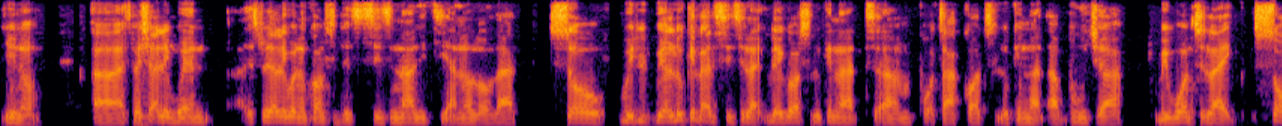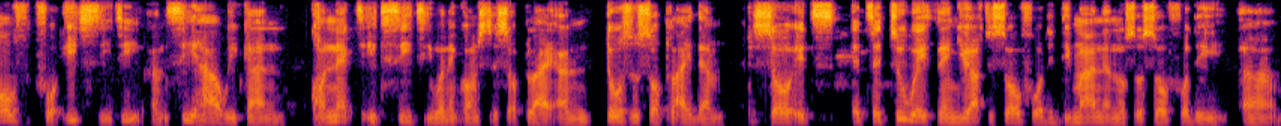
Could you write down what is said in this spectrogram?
you know, uh, especially mm-hmm. when especially when it comes to the seasonality and all of that. So we, we are looking at a city like Lagos, looking at um, Port Harcourt, looking at Abuja, we want to like solve for each city and see how we can connect each city when it comes to supply and those who supply them. So it's it's a two way thing. You have to solve for the demand and also solve for the um,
